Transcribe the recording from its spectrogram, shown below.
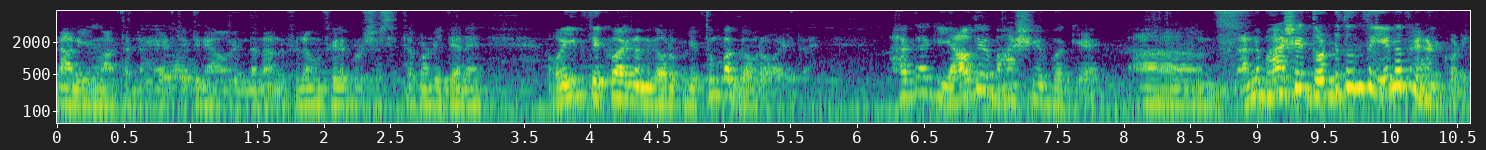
ನಾನು ಈ ಮಾತನ್ನು ಹೇಳ್ತಿದ್ದೀನಿ. ಅವರಿಂದ ನಾನು ಫಿಲಮ್ ಫೇರ್ ಪ್ರಶಸ್ತಿ ತಗೊಂಡಿದ್ದೇನೆ. ವೈಯಕ್ತಿಕವಾಗಿ ನನಗೆ ಅವ್ರ ಬಗ್ಗೆ ತುಂಬ ಗೌರವ ಇದೆ. ಹಾಗಾಗಿ ಯಾವುದೇ ಭಾಷೆಯ ಬಗ್ಗೆ ನನ್ನ ಭಾಷೆ ದೊಡ್ಡದು ಅಂತ ಏನಾದರೂ ಹೇಳ್ಕೊಡಿ.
